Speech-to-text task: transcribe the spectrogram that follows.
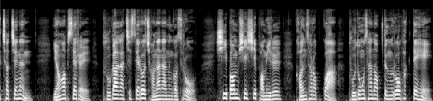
첫째는 영업세를 부가가치세로 전환하는 것으로 시범 실시 범위를 건설업과 부동산업 등으로 확대해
